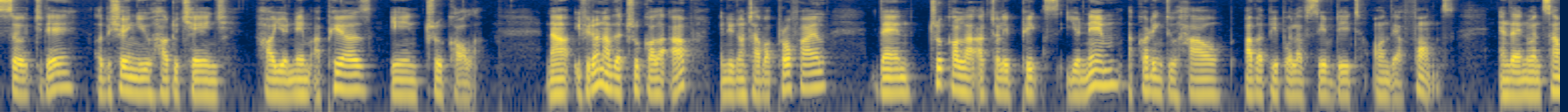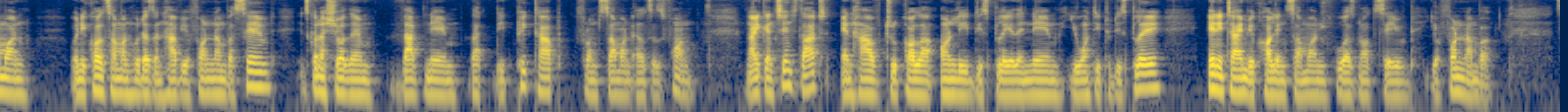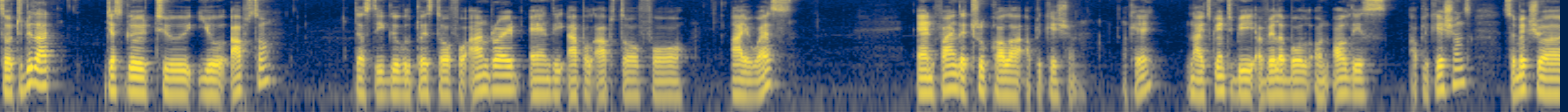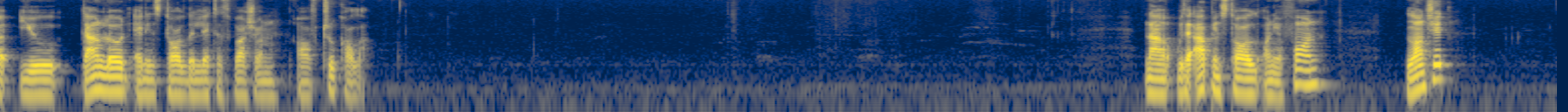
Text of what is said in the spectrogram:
So today I'll be showing you how to change how your name appears in Truecaller. Now, if you don't have the Truecaller app and you don't have a profile, then Truecaller actually picks your name according to how other people have saved it on their phones. And then when someone, when you call someone who doesn't have your phone number saved, it's going to show them that name that it picked up from someone else's phone. Now you can change that and have Truecaller only display the name you want it to display anytime you're calling someone who has not saved your phone number. So to do that, just go to your App Store. That's the Google Play Store for Android and the Apple App Store for iOS. And find the Truecaller application. Okay. Now it's going to be available on all these applications. So make sure you download and install the latest version of Truecaller. Now with the app installed on your phone, launch it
